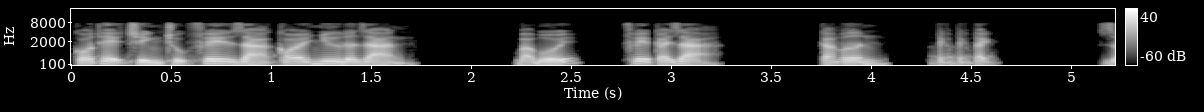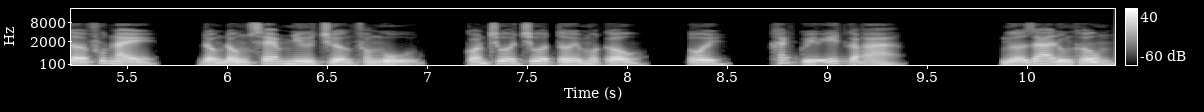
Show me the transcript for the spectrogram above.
Có thể trình trục phê giả coi như đơn giản. Bà bối, phê cái giả. Cảm ơn tạch tạch tạch. giờ phút này, đồng đông xem như trưởng phòng ngủ, còn chua chua tới một câu, ôi, khách quý ít gặp à. Ngứa ra đúng không?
